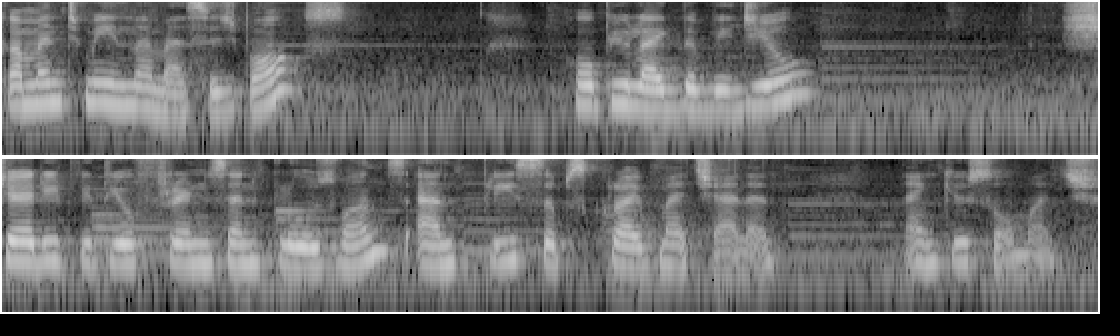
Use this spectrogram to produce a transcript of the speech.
comment me in my message box. Hope you like the video. Share it with your friends and close ones. And please subscribe my channel. Thank you so much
